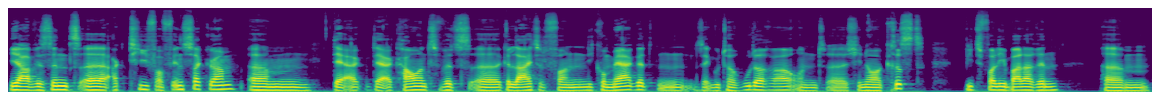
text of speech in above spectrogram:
Ja, wir sind äh, aktiv auf Instagram. Ähm, der, der Account wird äh, geleitet von Nico Merget, ein sehr guter Ruderer, und Chinoa Christ Beachvolleyballerin. Ähm,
